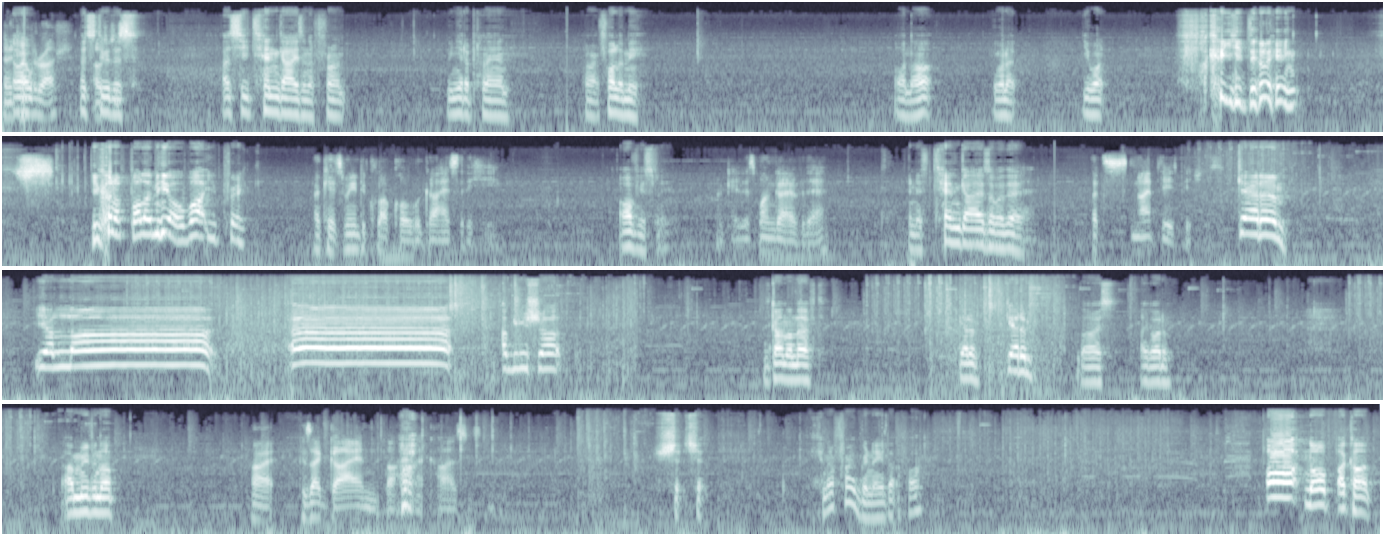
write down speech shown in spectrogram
Don't Alright, rush. Let's do this. just- I see 10 guys in the front. We need a plan. Alright, follow me. Or not. You wanna... You want... Fuck are you doing? Shh. You gonna follow me or what, you prick? Okay, so we need to clock all the guys that are here. Obviously. Okay, there's one guy over there. And there's 10 guys over there. Let's snipe these bitches. Get him! Yellow! Ah! I'm getting shot. He's gone on the left. Get him! Get him! Nice. I got him. I'm moving up. Alright, because that guy in behind that car is. Shit, shit. Can I throw a grenade that far? Oh, nope, I can't.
